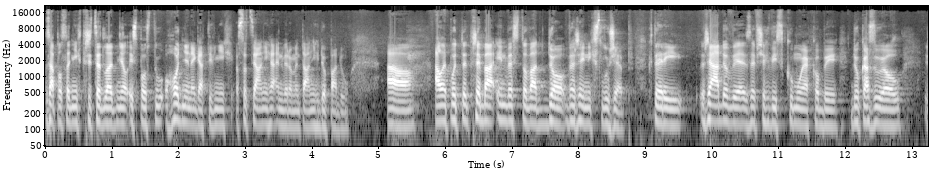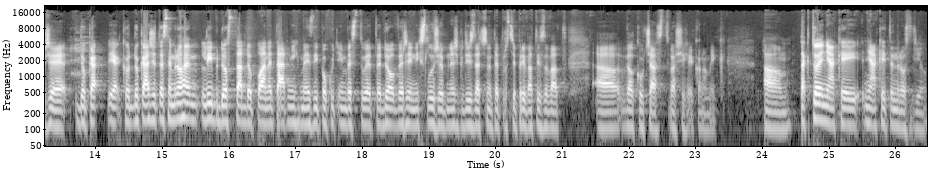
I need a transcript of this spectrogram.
za posledních 30 let měl i spoustu hodně negativních sociálních a environmentálních dopadů. A, ale pojďte třeba investovat do veřejných služeb, který řádově ze všech výzkumů jakoby dokazují, že doka- jako dokážete se mnohem líp dostat do planetárních mezí, pokud investujete do veřejných služeb, než když začnete prostě privatizovat uh, velkou část vašich ekonomik. Um, tak to je nějaký ten rozdíl.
